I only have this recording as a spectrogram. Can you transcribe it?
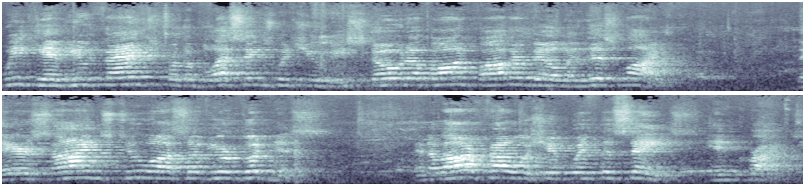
We give you thanks for the blessings which you bestowed upon Father Bill in this life. They are signs to us of your goodness and of our fellowship with the saints in Christ.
